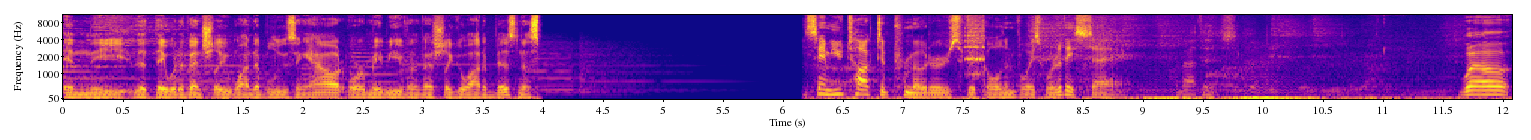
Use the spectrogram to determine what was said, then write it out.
in the that they would eventually wind up losing out or maybe even eventually go out of business. Sam, you talked to promoters with Goldenvoice. What do they say about this? Well,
